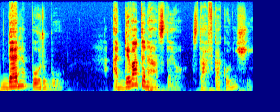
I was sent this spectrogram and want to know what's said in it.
den pohřbu, a 19. stávka končí.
